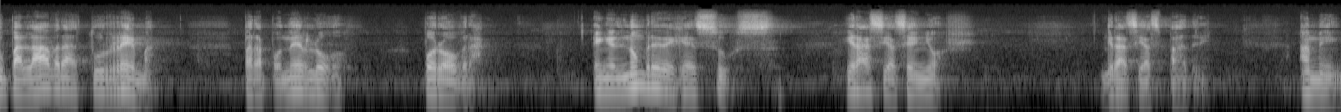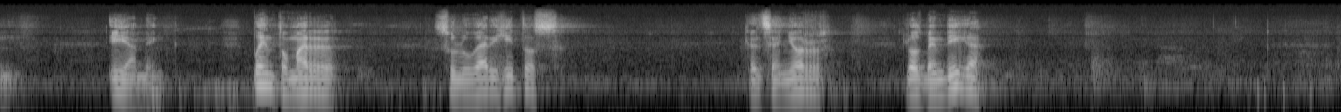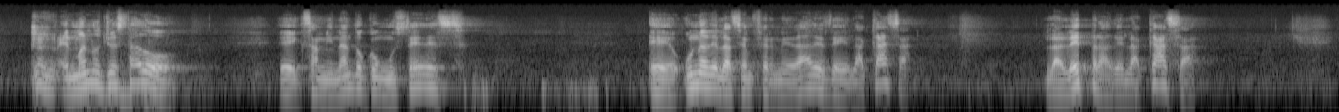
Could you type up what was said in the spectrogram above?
tu palabra, tu rema, para ponerlo por obra. En el nombre de Jesús. Gracias Señor. Gracias Padre. Amén y amén. Pueden tomar su lugar, hijitos. Que el Señor los bendiga. Hermanos, yo he estado examinando con ustedes eh, una de las enfermedades de la casa, la lepra de la casa,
